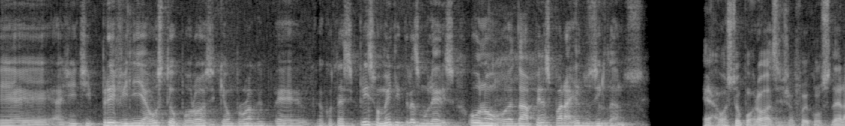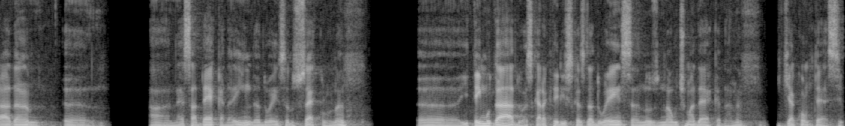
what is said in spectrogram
é, a gente prevenir a osteoporose, que é um problema que, é, que acontece principalmente entre as mulheres, ou não, ou dá apenas para reduzir danos. É, a osteoporose já foi considerada, uh, a, nessa década ainda, a doença do século, né? Uh, e tem mudado as características da doença nos, na última década. Né? O que, acontece?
